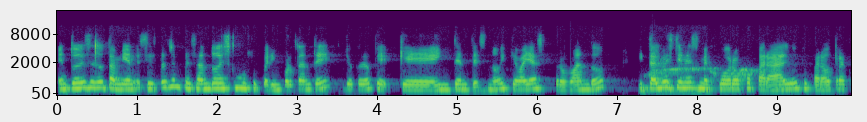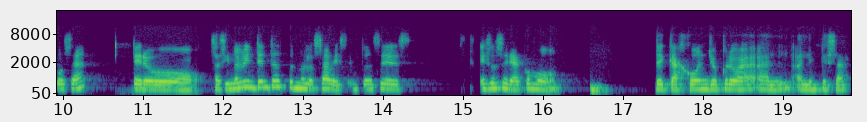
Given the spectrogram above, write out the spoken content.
Entonces eso también, si estás empezando es como súper importante, yo creo que, que intentes, ¿no? Y que vayas probando y tal vez tienes mejor ojo para algo que para otra cosa, pero, o sea, si no lo intentas, pues no lo sabes. Entonces, eso sería como de cajón, yo creo, al, al empezar.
